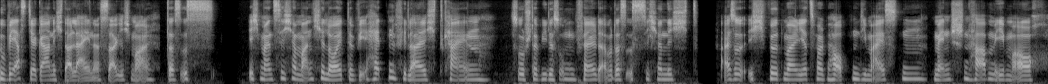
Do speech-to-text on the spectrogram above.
du wärst ja gar nicht alleine, sage ich mal. Das ist, ich meine sicher, manche Leute hätten vielleicht kein so stabiles Umfeld, aber das ist sicher nicht. Also ich würde mal jetzt mal behaupten, die meisten Menschen haben eben auch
